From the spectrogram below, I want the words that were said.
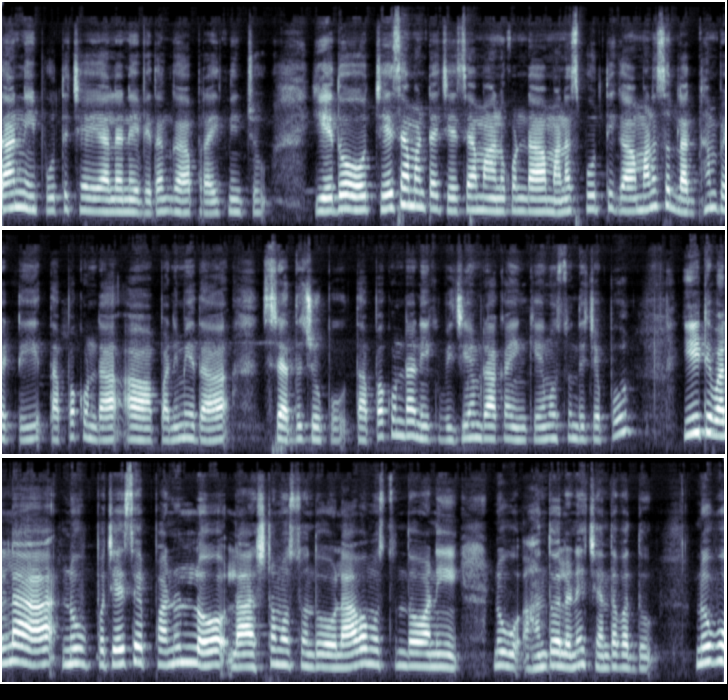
దాన్ని పూర్తి చేయాలనే విధంగా ప్రయత్నించు. ఏదో చేశామంటే చేశామా అనకుండా మనస్ఫూర్తిగా మనసు లగ్నం పెట్టి తప్పకుండా ఆ పని మీద శ్రద్ధ చూపు. తప్పకుండా నీకు విజయం రాక ఇంకేమొస్తుంది చెప్పు. వీటి వల్ల నువ్వు చేసే పనుల్లో నష్టం వస్తుందో లాభం వస్తుందో అని నువ్వు ఆందోళన చెందవద్దు. నువ్వు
